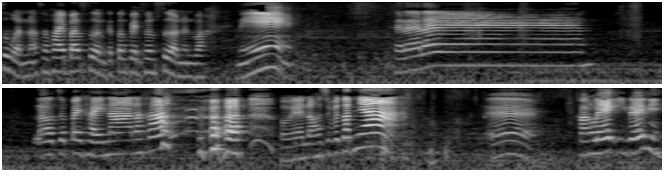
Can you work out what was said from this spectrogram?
สวนเนาะสะพายบานสวนก็ต้องเป็นคนสวนนั่นวะนี่แท้ๆๆเราจะไปไถนานะคะโอ้ยเนาะเราจะไปตัดหญ้าเออครั้งเล็กอีกได้นี่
